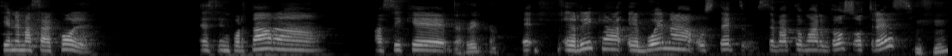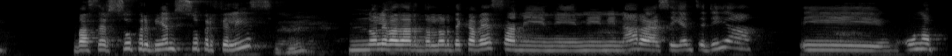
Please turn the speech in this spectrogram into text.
Tiene más alcohol. Es importada, así que es rica. eh, es rica, es buena. Usted se va a tomar dos o tres, va a ser súper bien, súper feliz. no le va a dar dolor de cabeza ni, ni, ni, ni nada al siguiente día. Y uno,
